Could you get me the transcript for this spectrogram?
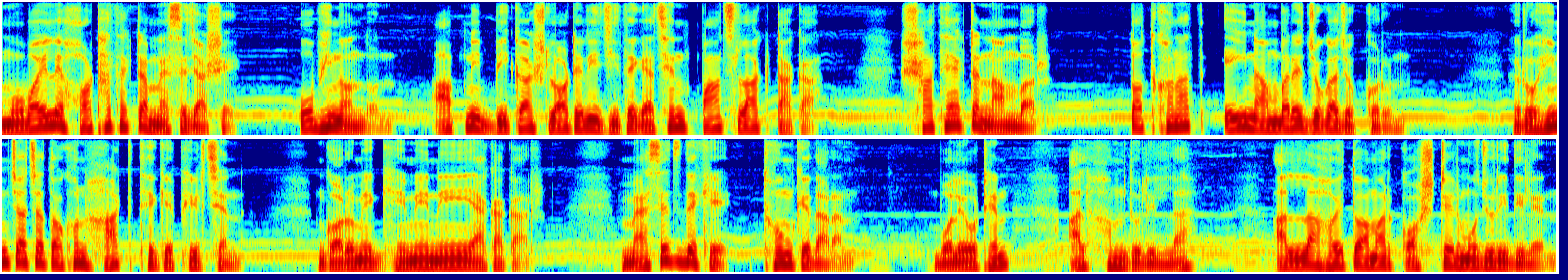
মোবাইলে হঠাৎ একটা মেসেজ আসে। অভিনন্দন, আপনি বিকাশ লটারি জিতে গেছেন পাঁচ লাখ টাকা। সাথে একটা নাম্বার। তৎক্ষণাৎ এই নাম্বারে যোগাযোগ করুন। রহিম চাচা তখন হাট থেকে ফিরছেন। গরমে ঘেমে নেই একাকার। মেসেজ দেখে থমকে দাঁড়ান। বলে ওঠেন, আলহামদুলিল্লাহ, আল্লাহ হয়তো আমার কষ্টের মজুরি দিলেন।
